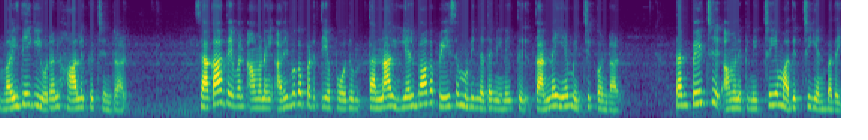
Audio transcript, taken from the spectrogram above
வைதேகியுடன் ஹாலுக்கு சென்றாள். சகாதேவன் அவனை அறிமுகப்படுத்திய போதும் தன்னால் இயல்பாக பேச முடிந்ததை நினைத்து தன்னையே மெச்சிக்கொண்டாள் தன் பேச்சு அவனுக்கு நிச்சயம் அதிர்ச்சி என்பதை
